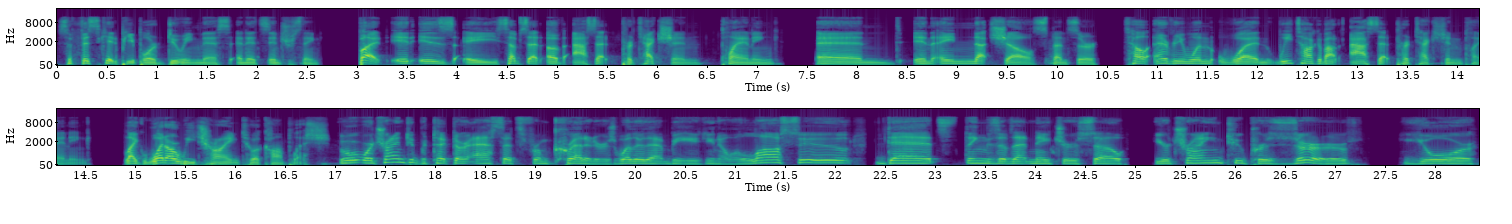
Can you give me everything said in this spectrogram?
sophisticated people are doing this and it's interesting. But it is a subset of asset protection planning. And in a nutshell, Spencer, tell everyone when we talk about asset protection planning, like what are we trying to accomplish? We're, trying to protect our assets from creditors, whether that be, you know, a lawsuit, debts, things of that nature. So you're trying to preserve your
